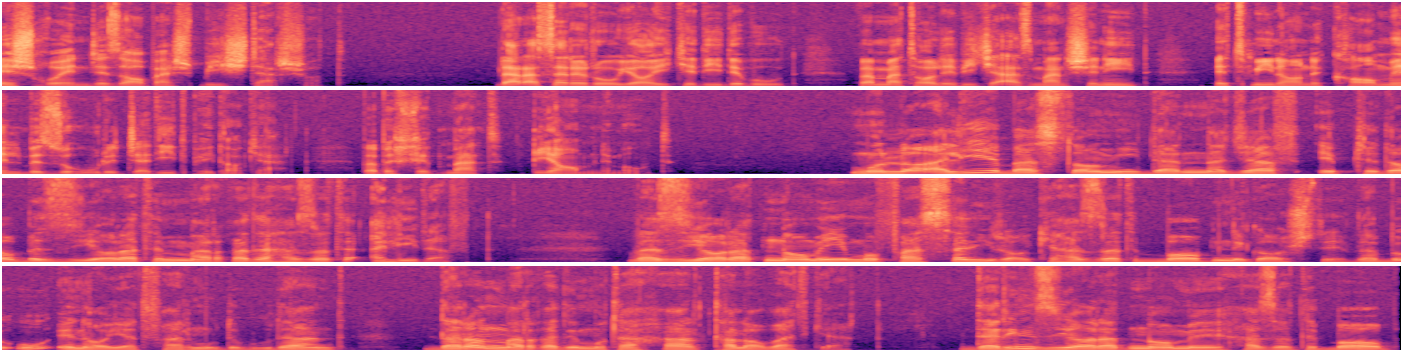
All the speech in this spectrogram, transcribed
عشق و انجذابش بیشتر شد. در اثر رویایی که دیده بود و مطالبی که از من شنید اطمینان کامل به ظهور جدید پیدا کرد و به خدمت قیام نمود. ملا علی بستامی در نجف ابتدا به زیارت مرقد حضرت علی رفت. و زیارتنامه مفصلی را که حضرت باب نگاشته و به او عنایت فرموده بودند در آن مرقد متحر تلاوت کرد. در این زیارتنامه حضرت باب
